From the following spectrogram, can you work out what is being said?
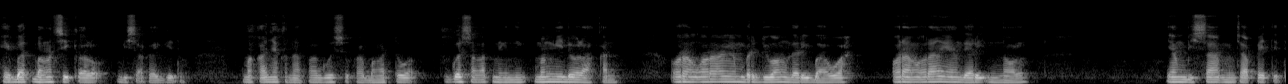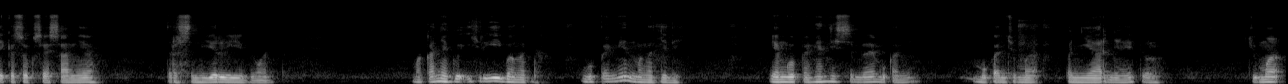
hebat banget sih kalau bisa kayak gitu. Makanya kenapa gue suka banget tuh gue sangat mengidolakan orang-orang yang berjuang dari bawah orang-orang yang dari nol yang bisa mencapai titik kesuksesannya tersendiri gitu kan makanya gue iri banget. Gue pengen banget jadi. Yang gue pengen sih sebenarnya bukan bukan cuma penyiarnya itu loh. Cuma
